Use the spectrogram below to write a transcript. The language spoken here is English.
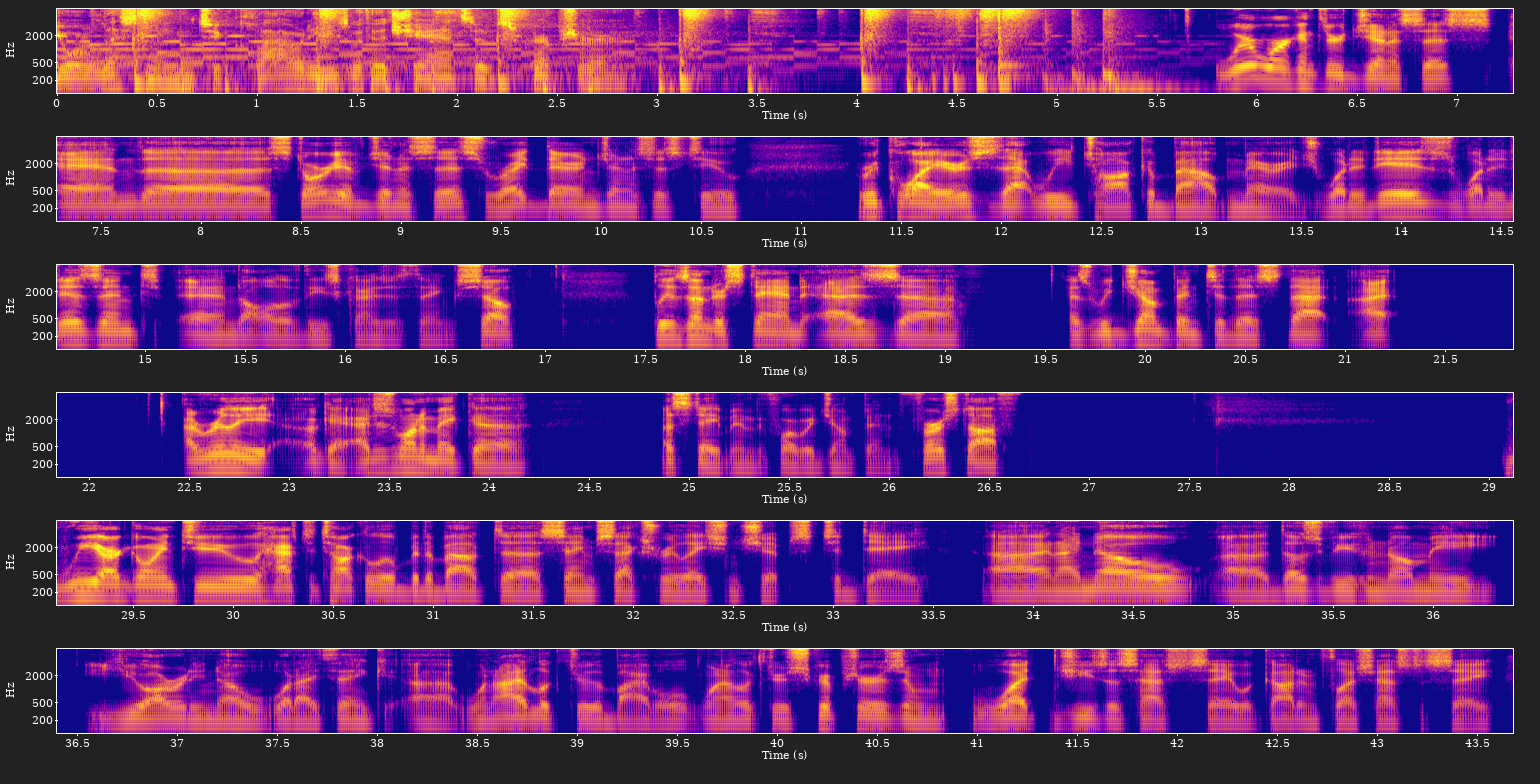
You're listening to Cloudies with a Chance of Scripture. We're working through Genesis, and the story of Genesis, right there in Genesis 2, requires that we talk about marriage what it is, what it isn't, and all of these kinds of things. So please understand as uh, as we jump into this that I I really okay, I just want to make a a statement before we jump in. First off, we are going to have to talk a little bit about uh, same sex relationships today. Uh, and I know uh, those of you who know me, you already know what I think. Uh, when I look through the Bible, when I look through scriptures and what Jesus has to say, what God in flesh has to say,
